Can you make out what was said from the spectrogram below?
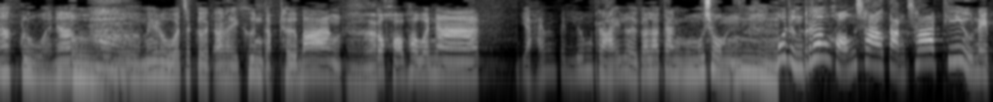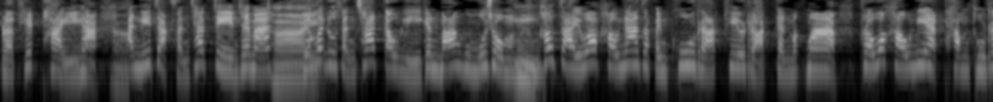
น่ากลัวนะเออเออไม่รู้ว่าจะเกิดอะไรขึ้นกับเธอบ้าง ครับ ก็ขอภาวนา อย่าให้มันเป็นเรื่องร้ายเลยก็แล้วกันคุณผู้ชมอืมพูดถึงเรื่องของชาวต่างชาติที่อยู่ในประเทศไทยค่ะครับอันนี้จากสัญชาติจีนใช่ไหมใช่เดี๋ยวมาดูสัญชาติเกาหลีกันบ้างคุณผู้ชมอืมเข้าใจว่าเขาน่าจะเป็นคู่รักที่รักกันมาก ๆ เพราะว่าเขาเนี่ยทำธุร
